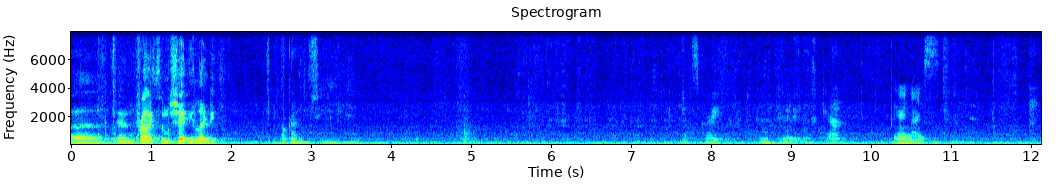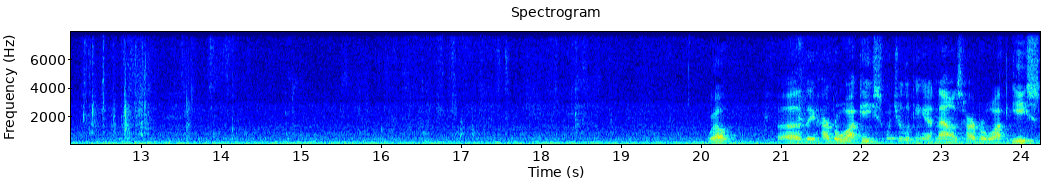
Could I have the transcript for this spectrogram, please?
uh, and probably some shady lady. Okay. That's great. Okay, Karen? Very nice. Well, uh, the Harbor Walk East, what you're looking at now is Harbor Walk East.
